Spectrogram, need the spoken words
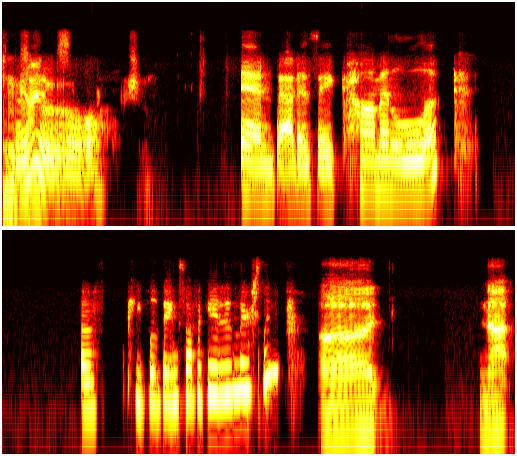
I'm kind of- And that is a common look of people being suffocated in their sleep? Uh, not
